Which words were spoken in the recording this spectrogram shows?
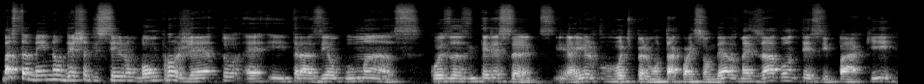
Mas também não deixa de ser um bom projeto é, e trazer algumas coisas interessantes. E aí eu vou te perguntar quais são delas, mas já vou antecipar aqui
